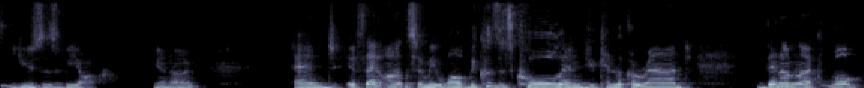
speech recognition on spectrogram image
uses VR? You know? And if they answer me, well, because it's cool and you can look around, then I'm like, well,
